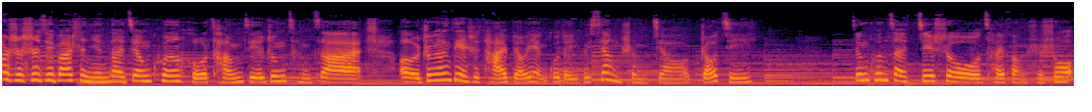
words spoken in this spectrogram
二十世纪八十年代，姜昆和唐杰忠曾在，呃中央电视台表演过的一个相声叫《着急》。姜昆在接受采访时说：“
